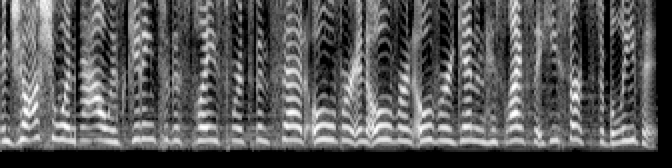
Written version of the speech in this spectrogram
And Joshua now is getting to this place where it's been said over and over and over again in his life that he starts to believe it.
